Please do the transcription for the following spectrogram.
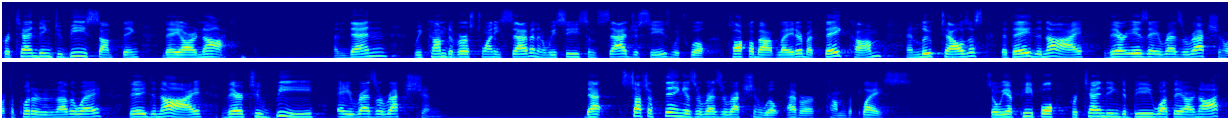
pretending to be something they are not. And then we come to verse 27 and we see some Sadducees, which we'll talk about later, but they come, and Luke tells us that they deny there is a resurrection, or to put it another way, they deny there to be a resurrection. That such a thing as a resurrection will ever come to place. So we have people pretending to be what they are not,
